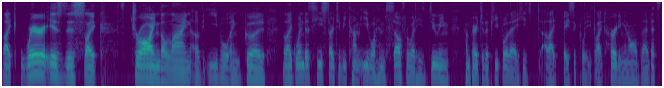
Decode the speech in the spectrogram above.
like, where is this like drawing the line of evil and good? Like, when does he start to become evil himself for what he's doing compared to the people that he's like basically like hurting and all of that? That's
